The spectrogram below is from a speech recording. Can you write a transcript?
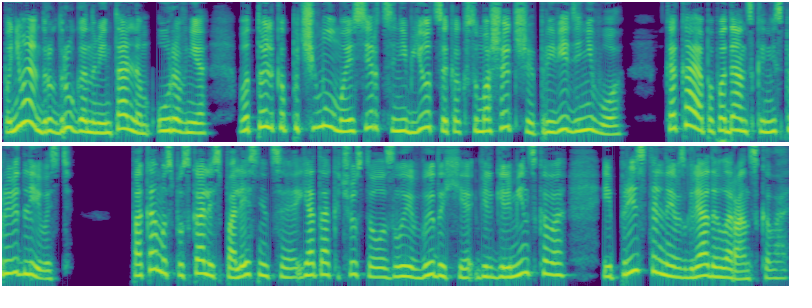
понимаем друг друга на ментальном уровне. Вот только почему мое сердце не бьется, как сумасшедшее при виде него? Какая попаданская несправедливость? Пока мы спускались по лестнице, я так и чувствовала злые выдохи Вильгельминского и пристальные взгляды Лоранского.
